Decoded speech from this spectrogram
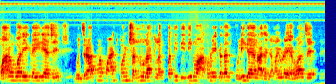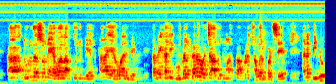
વારંવાર એ કહી રહ્યા છે, ગુજરાતમાં પાંચ પોઈન્ટ છન્નું લાખ લખપતિ દીદીનો આંકડો એ કદાચ ભૂલી ગયા લાગે છે. અમારી જોડે અહેવાલ છે. આ દૂરદર્શનને અહેવાલ આપું છું બેન. આ અહેવાલ છે. તમે ખાલી ગૂગલ કરાવો ચાલુમાં તો આપણે ખબર પડશે. અને બીજું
